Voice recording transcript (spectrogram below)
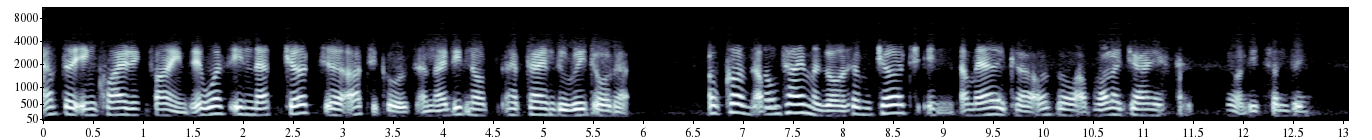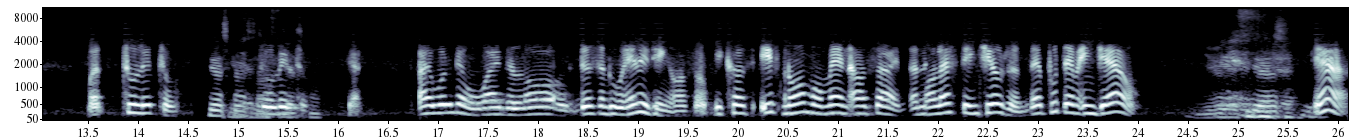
after inquiring fines. It was in that church uh, articles, and I did not have time to read all that. Oh, of course, a long time ago, some church in America also apologized, you know, did something, but too little. Yes, Master. Too little. Yes. I wonder why the law doesn't do anything also. Because if normal men outside are molesting children, they put them in jail. Yes. Yes. Yeah.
